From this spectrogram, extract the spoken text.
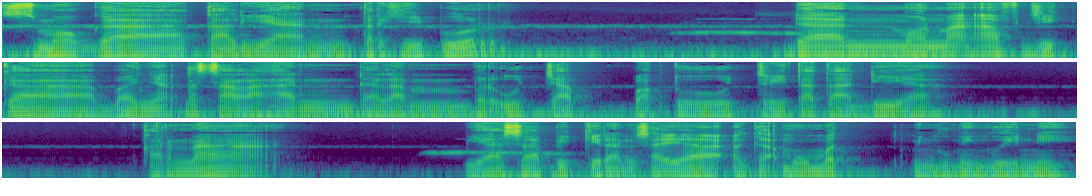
Semoga kalian terhibur dan mohon maaf jika banyak kesalahan dalam berucap waktu cerita tadi ya Karena biasa pikiran saya agak mumet minggu-minggu ini.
